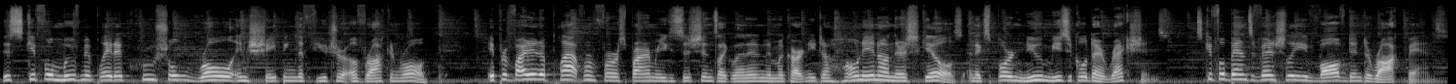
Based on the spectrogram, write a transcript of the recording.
This skiffle movement played a crucial role in shaping the future of rock and roll. It provided a platform for aspiring musicians like Lennon and McCartney to hone in on their skills and explore new musical directions. Skiffle bands eventually evolved into rock bands,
